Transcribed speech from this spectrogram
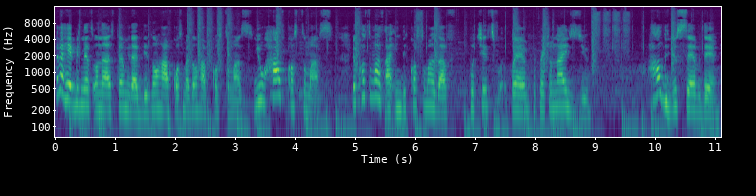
When I hear business owners tell me that they don't have customers, don't have customers, you have customers. Your customers are in the customers that have purchased, um, patronized you. How did you serve them?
